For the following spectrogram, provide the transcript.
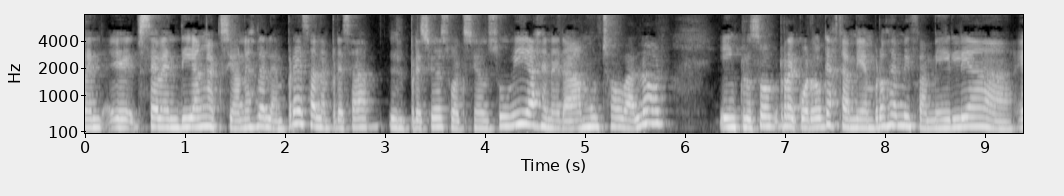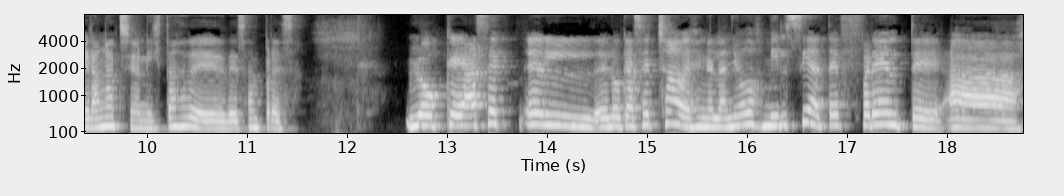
eh, se, vendían acciones de la empresa, la empresa, el precio de su acción subía, generaba mucho valor. Incluso recuerdo que hasta miembros de mi familia eran accionistas de, esa empresa. Lo que, hace lo que hace Chávez en el año 2007 frente a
